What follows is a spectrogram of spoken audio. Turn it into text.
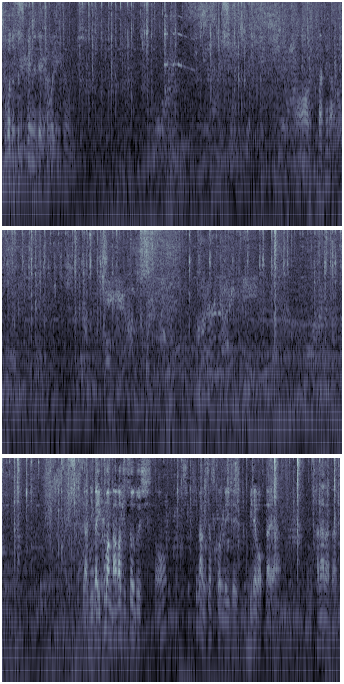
죽어줬으면 좋겠는데, 저벌링 좀. 어, 그만해라. 야, 니가 입구만 막아줬어도, 씨, 어? 희망 있었을 건데, 이제 미래가 없다, 야. 너무 가난하다, 씨.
